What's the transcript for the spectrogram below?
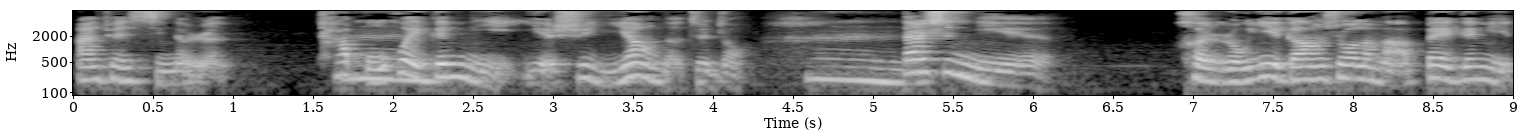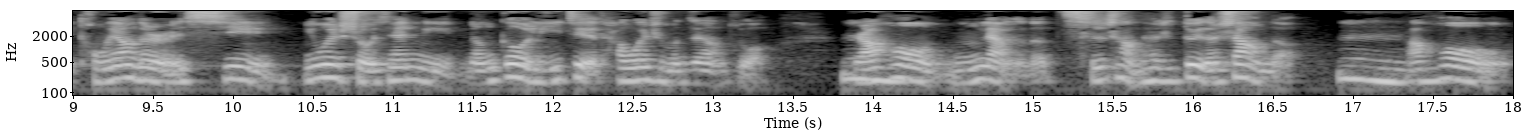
安全型的人，他不会嗯。跟你也是一样的这种。嗯，但是你很容易，刚刚说了嘛，被跟你同样的人吸引，因为首先你能够理解他为什么这样做，然后你们两个的磁场它是对得上的，嗯。然后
